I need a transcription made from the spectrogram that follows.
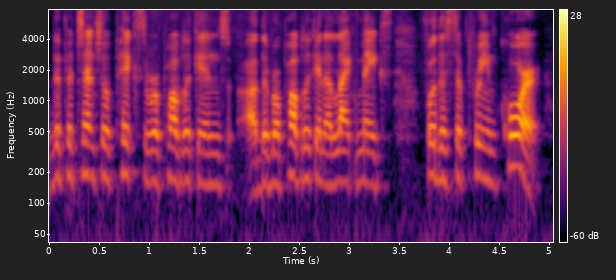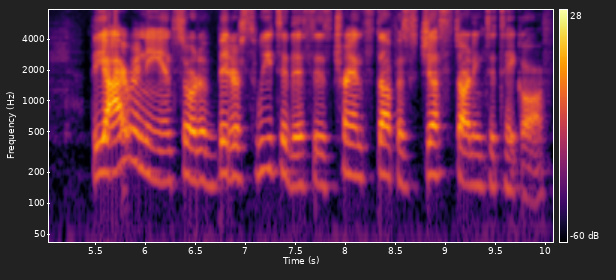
the potential picks the Republicans, uh, the Republican elect makes for the Supreme Court. The irony and sort of bittersweet to this is trans stuff is just starting to take off.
